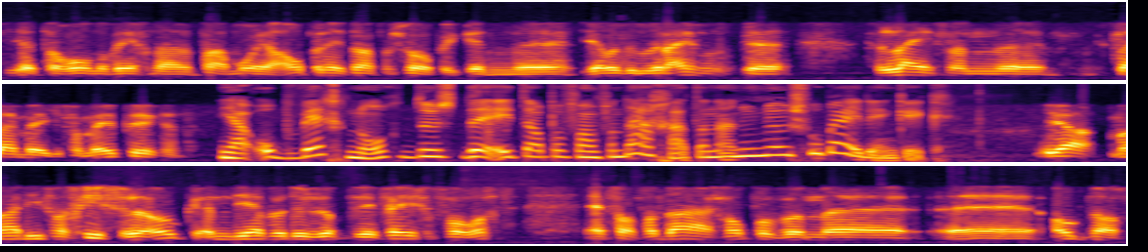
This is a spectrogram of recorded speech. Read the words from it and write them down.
ja, toch onderweg naar een paar mooie Alpenetappes, hoop ik. En ja, we willen er eigenlijk live een klein beetje van meepikken. Ja, op weg nog. Dus de etappe van vandaag gaat dan aan uw neus voorbij, denk ik. Ja, maar die van gisteren ook. En die hebben we dus op tv gevolgd. En van vandaag hopen we hem ook nog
